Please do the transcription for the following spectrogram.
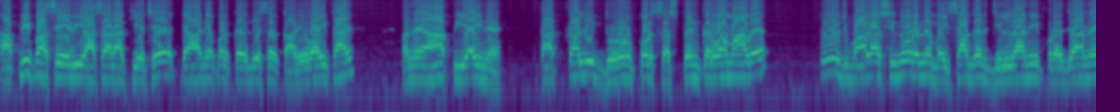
આપની પાસે એવી આશા રાખીએ છીએ કે આને પર કાયદેસર કાર્યવાહી થાય અને આ પીઆઈને તાત્કાલિક ધોરણ ઉપર સસ્પેન્ડ કરવામાં આવે. તો જ બાલાસિનોર અને મહીસાગર જિલ્લાની પ્રજાને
